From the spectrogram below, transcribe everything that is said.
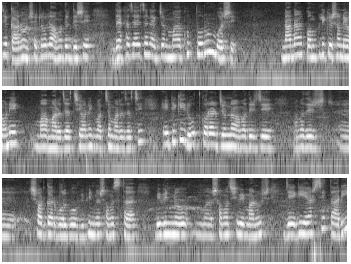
যে কারণ সেটা হলো আমাদের দেশে দেখা যায় যেন একজন মা খুব তরুণ বয়সে নানা কমপ্লিকেশনে অনেক মা মারা যাচ্ছে, অনেক বাচ্চা মারা যাচ্ছে। এটাকেই রোধ করার জন্য আমাদের যে, আমাদের সরকার বলব, বিভিন্ন সংস্থা, বিভিন্ন সমাজসেবী মানুষ যে এগিয়ে আসছে তারই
